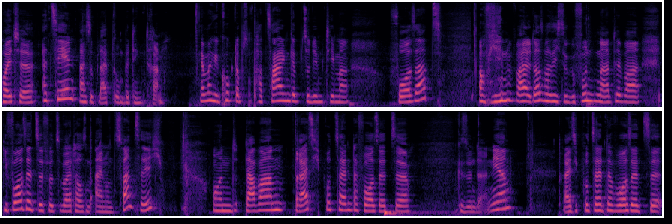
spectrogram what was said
heute erzählen, also bleibt unbedingt dran. Ich habe mal geguckt, ob es ein paar Zahlen gibt zu dem Thema Vorsatz. Auf jeden Fall, das, was ich so gefunden hatte, war die Vorsätze für 2021. Und da waren 30 Prozent der Vorsätze gesünder ernähren, 30 Prozent der Vorsätze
